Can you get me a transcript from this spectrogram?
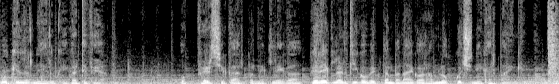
वो किलर नहीं रुकेगा, दिव्या। वो फिर शिकार पर निकलेगा, फिर एक लड़की को विक्टिम बनाएगा और हम लोग कुछ नहीं कर पाएँगे।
